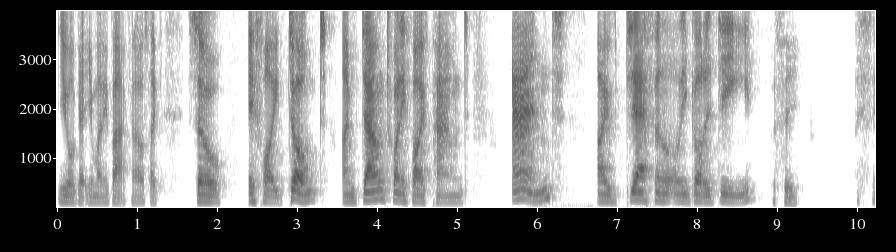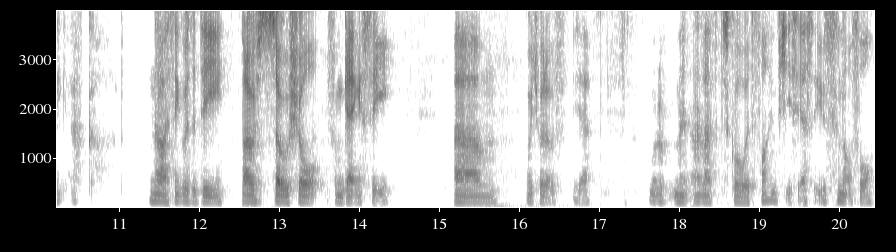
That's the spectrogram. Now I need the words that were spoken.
you'll get your money back. And I was like, so if I don't, I'm down twenty five pound, and I've definitely got a D. Let's see. I think. Oh god, no, I think it was a D, but I was so short from getting a C, um, which would have yeah, would have meant I left school with five GCSEs, not four.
